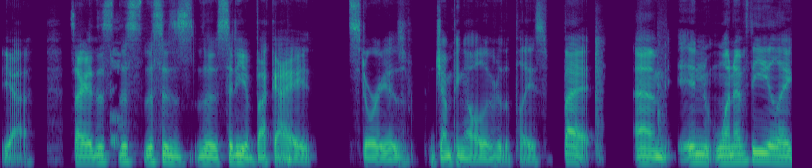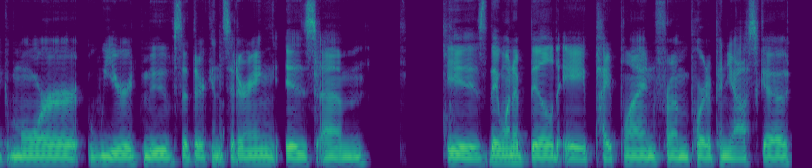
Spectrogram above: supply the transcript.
yeah. Sorry. This this this is the city of Buckeye story is jumping all over the place, but um, in one of the like more weird moves that they're considering is um, is they want to build a pipeline from Puerto Penasco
